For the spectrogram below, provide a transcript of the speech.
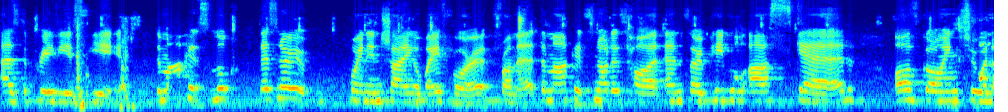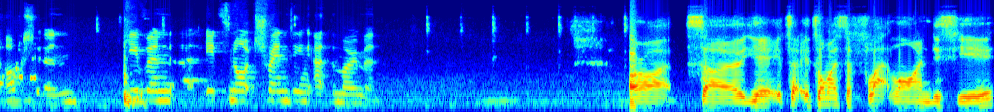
as the previous year. The markets look, there's no point in shying away for it from it. The market's not as hot, and so people are scared of going to an auction given that it's not trending at the moment. All right. So yeah, it's a, it's almost a flat line this year,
